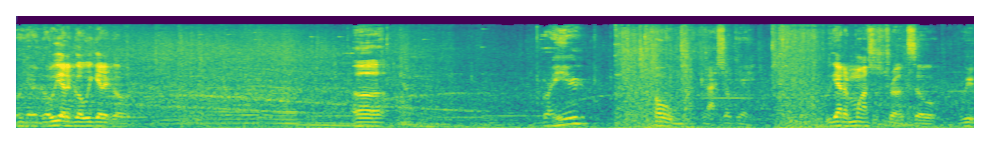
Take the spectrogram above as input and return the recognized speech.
We gotta go, we gotta go, we gotta go. Uh, right here? Oh my gosh, okay. We got a monster truck, so we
